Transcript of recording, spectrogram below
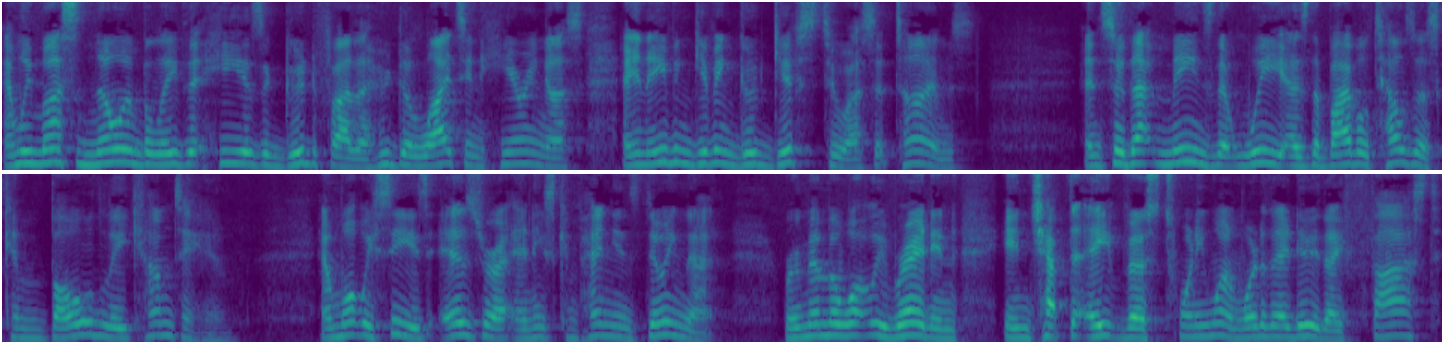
And we must know and believe that He is a good Father who delights in hearing us and even giving good gifts to us at times. And so that means that we, as the Bible tells us, can boldly come to Him. And what we see is Ezra and his companions doing that. Remember what we read in, in chapter 8, verse 21. What do they do? They fast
